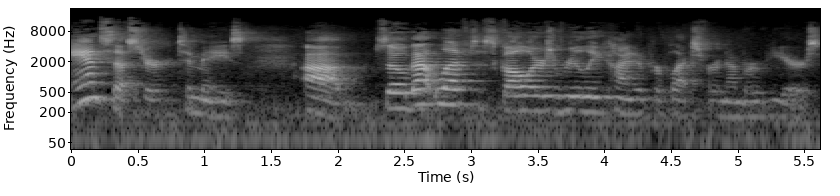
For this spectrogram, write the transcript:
ancestor to maize. Um, so that left scholars really kind of perplexed for a number of years.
